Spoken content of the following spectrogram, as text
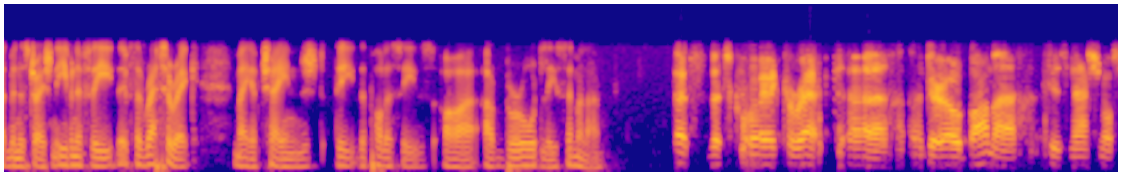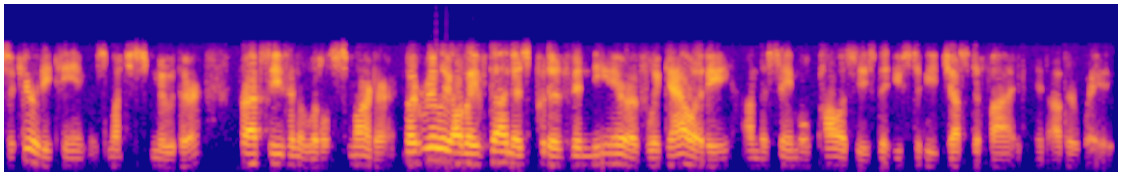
administration. Even if the if the rhetoric may have changed, the, the policies are are broadly similar. That's that's quite correct. Uh, under Obama, his national security team is much smoother perhaps even a little smarter. But really, all they've done is put a veneer of legality on the same old policies that used to be justified in other ways.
